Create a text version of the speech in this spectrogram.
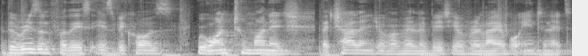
The reason for this is because we want to manage the challenge of availability of reliable internet.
